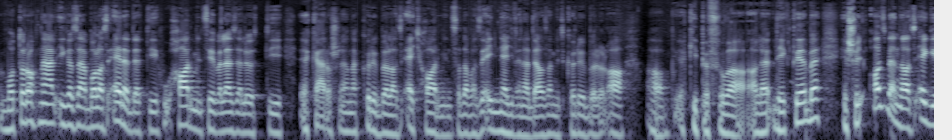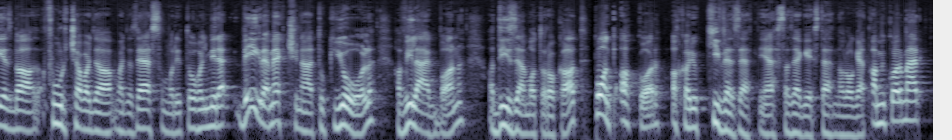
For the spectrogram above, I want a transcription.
motoroknál igazából az eredeti 30 évvel ezelőtti károsanyagnak körülbelül az 1,30-a, vagy az 1,40 az, amit körülbelül a, a kipöfög a, a légtérbe, és hogy az benne az egészben a furcsa, vagy, a, vagy az elszomorító, hogy mire végre megcsináltuk jól a világban a dízelmotorokat, pont akkor akarjuk kivezetni ezt az egész technológiát, amikor már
